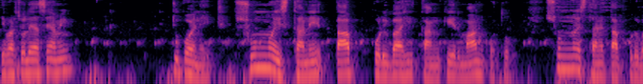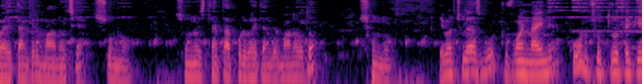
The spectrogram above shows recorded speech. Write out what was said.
এবার চলে আসে আমি টু পয়েন্ট এইট শূন্য স্থানে তাপ পরিবাহী তাঙ্কের মান কত? শূন্য স্থানে তাপ পরিবাহী তাঙ্কের মান হচ্ছে শূন্য। শূন্য স্থানে তাপ পরিবাহী তাঙ্কের মান কত? শূন্য। এবার চলে আসব টু পয়েন্ট নাইনে কোন সূত্র থেকে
